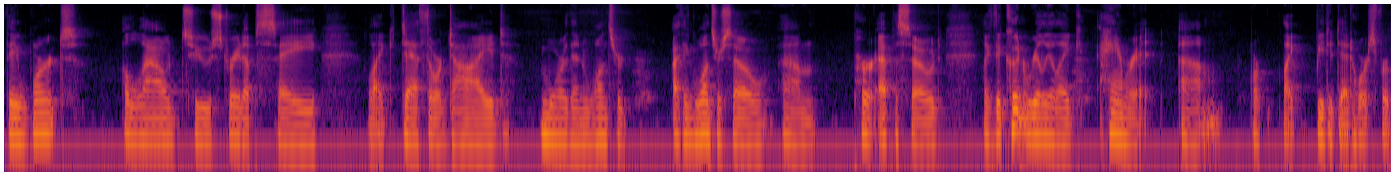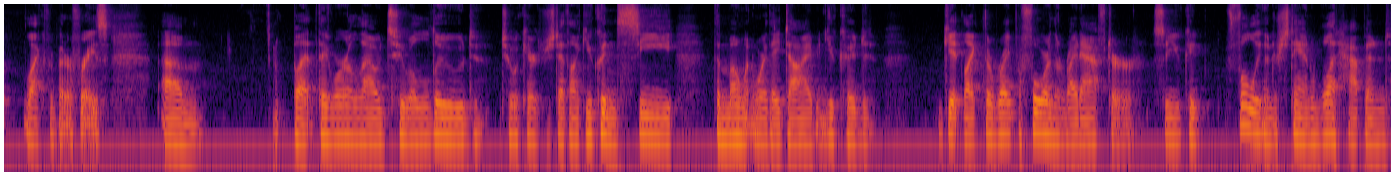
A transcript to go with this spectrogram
they weren't allowed to straight up say like death or died more than once or i think once or so um, per episode like they couldn't really like hammer it um, or like beat a dead horse for lack of a better phrase um, but they were allowed to allude to a character's death. Like you couldn't see the moment where they died, but you could get like the right before and the right after, so you could fully understand what happened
